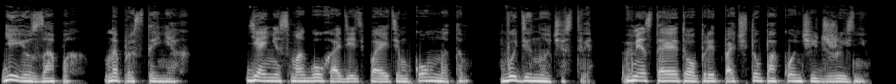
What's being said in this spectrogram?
ее запах на простынях. Я не смогу ходить по этим комнатам в одиночестве, Вместо этого предпочту покончить жизнью.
